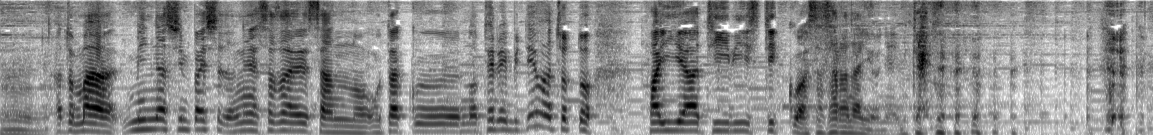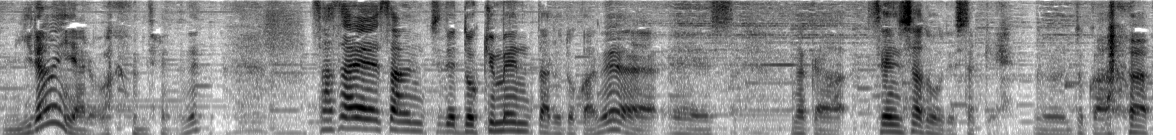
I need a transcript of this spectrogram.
うん、あとまあみんな心配してたねサザエさんのお宅のテレビではちょっと FireTV スティックは刺さらないよねみたいな 見らんやろ みたいなね。サザエさんちでドキュメンタルとかね、えー、なんか、戦車道でしたっけ？うん、とか、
